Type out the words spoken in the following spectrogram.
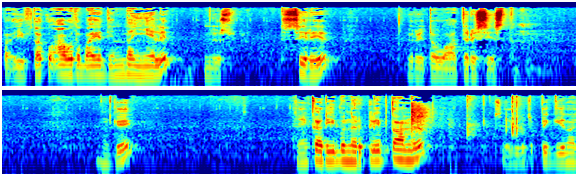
Para evitar que a água trabalhe dentro da ele. Dus seria. Pero water resistant. Ok? Tem caribo no clip também. So, eu peguei na.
